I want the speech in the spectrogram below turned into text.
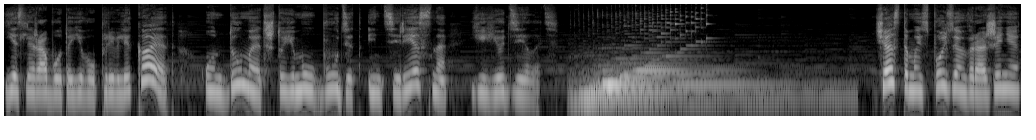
Если работа его привлекает, он думает, что ему будет интересно ее делать. Часто мы используем выражение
